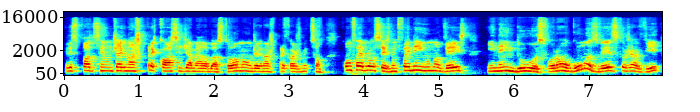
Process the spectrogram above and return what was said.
eles podem ser um diagnóstico precoce de ameloblastoma, um diagnóstico precoce de mixoma. Como falei para vocês, não foi nenhuma vez e nem duas, foram algumas vezes que eu já vi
